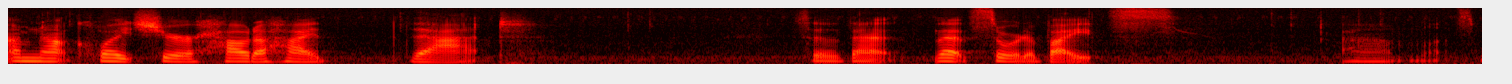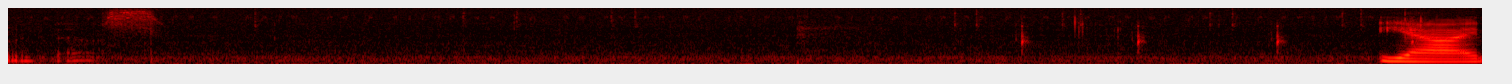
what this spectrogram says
I'm not quite sure how to hide that. So that, that sort of bites. Um, let's move this. Yeah, I,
